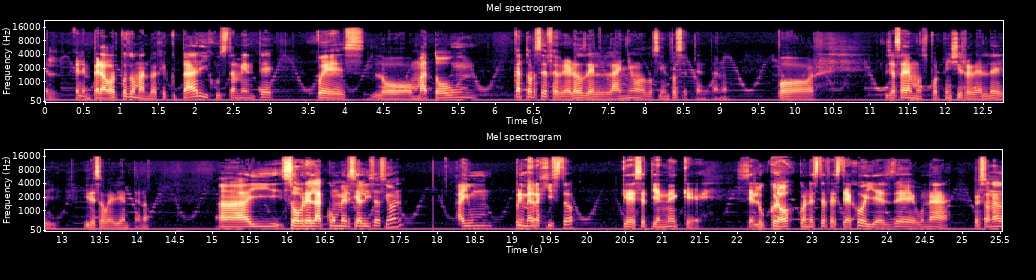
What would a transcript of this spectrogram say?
el, emperador pues lo mandó a ejecutar y justamente pues lo mató un 14 de febrero del año 270, ¿no? Por, pues ya sabemos, por pinche rebelde y, desobediente, ¿no? Ah, y sobre la comercialización hay un primer registro que se tiene que se lucró con este festejo y es de una persona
